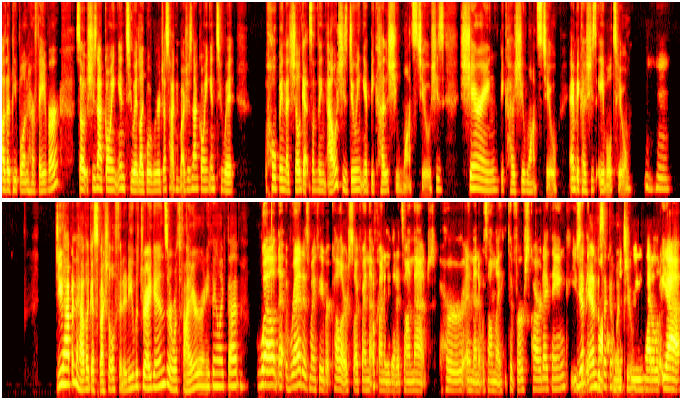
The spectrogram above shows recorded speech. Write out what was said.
other people in her favor. So she's not going into it like what we were just talking about. She's not going into it hoping that she'll get something out. She's doing it because she wants to. She's sharing because she wants to and because she's able to. Mhm. Do you happen to have like a special affinity with dragons or with fire or anything like that? Well, red is my favorite color, so I find that Okay. funny that it's on that her, and then it was on like the first card. I think you Yep, and the second on one too. had a little. Yeah,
